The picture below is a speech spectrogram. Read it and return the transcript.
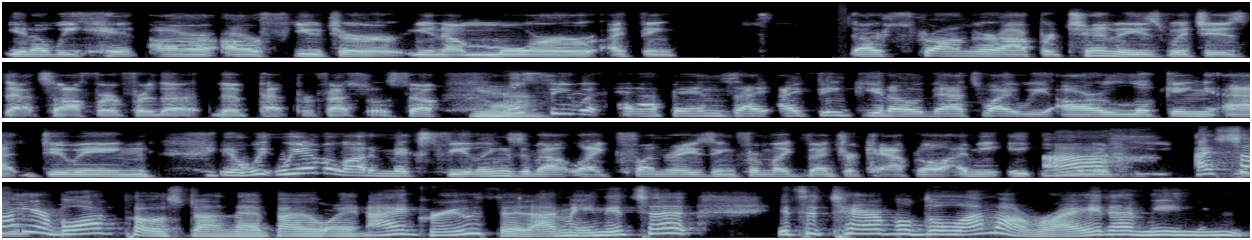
you know we hit our our future you know more i think our stronger opportunities, which is that software for the the pet professionals. So yeah. we'll see what happens. I, I think you know that's why we are looking at doing. You know, we, we have a lot of mixed feelings about like fundraising from like venture capital. I mean, uh, we, I saw we, your blog post on that by the way, and I agree with it. I mean, it's a it's a terrible dilemma, right? I mean,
